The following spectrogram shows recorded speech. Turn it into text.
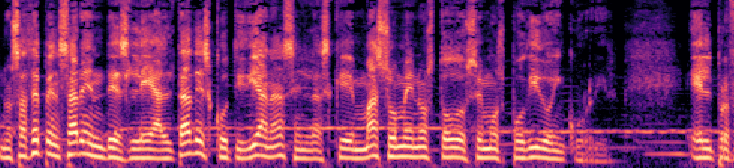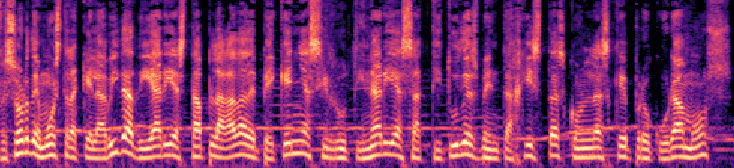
Nos hace pensar en deslealtades cotidianas en las que más o menos todos hemos podido incurrir. El profesor demuestra que la vida diaria está plagada de pequeñas y rutinarias actitudes ventajistas con las que procuramos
